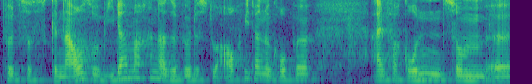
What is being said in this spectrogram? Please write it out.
würdest du es genauso wieder machen? Also würdest du auch wieder eine Gruppe einfach gründen zum äh,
